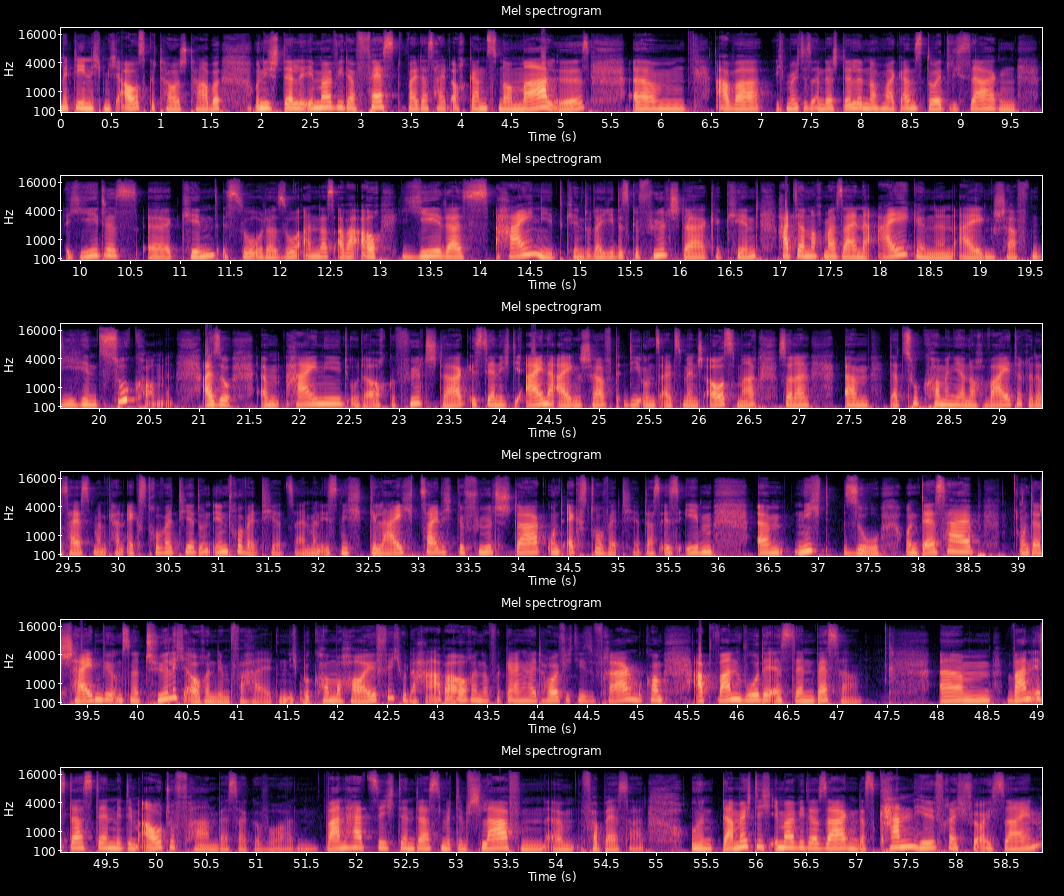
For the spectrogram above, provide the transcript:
mit denen ich mich ausgetauscht habe. Und ich stelle immer wieder fest, weil das halt auch ganz normal ist. Ähm, aber ich möchte es an der Stelle nochmal ganz deutlich sagen. Jedes äh, Kind ist so oder so anders, aber auch jedes High-Need-Kind oder jedes gefühlsstarke Kind hat ja nochmal seine eigenen Eigenschaften, die hinzukommen. Also ähm, High-Need oder auch gefühlsstark ist ja nicht die eine Eigenschaft, die uns als Mensch ausmacht, sondern ähm, dazu kommen ja noch weitere. Das heißt, man kann extrovertiert und introvertiert sein. Man ist nicht gleichzeitig gefühlsstark und extrovertiert. Das ist eben ähm, nicht so. Und deshalb unterscheiden wir uns natürlich auch in dem Verhalten. Ich bekomme häufig oder habe auch in der Vergangenheit häufig diese Fragen bekommen, ab wann wurde es denn besser? Ähm, wann ist das denn mit dem Autofahren besser geworden? Wann hat sich denn das mit dem Schlafen ähm, verbessert? Und da möchte ich immer wieder sagen, das kann hilfreich für euch sein.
